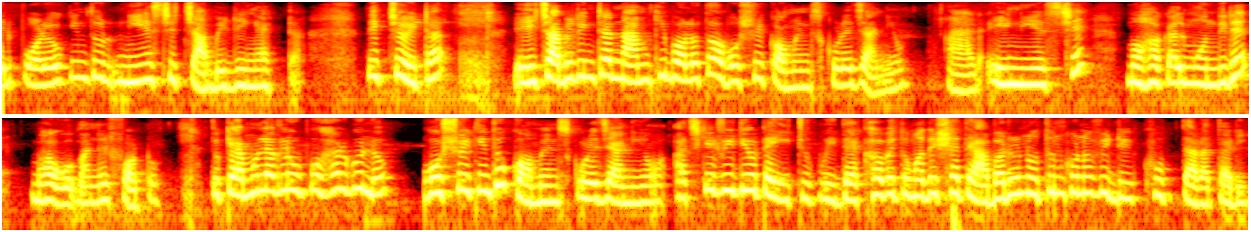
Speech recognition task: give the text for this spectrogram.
এরপরেও কিন্তু নিয়ে এসছে চাবির রিং একটা। দেখছ এটা? এই চাবির রিংটার নাম কি বলো তো? অবশ্যই কমেন্টস করে জানিও। আর এই নিয়ে এসছে মহাকাল মন্দিরের ভগবানের ফটো। তো কেমন লাগল উপহারগুলো? অবশ্যই কিন্তু কমেন্টস করে জানিও। আজকের ভিডিওটা এইটুকুই। দেখা হবে তোমাদের সাথে আবারও নতুন কোনো ভিডিও খুব তাড়াতাড়ি।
